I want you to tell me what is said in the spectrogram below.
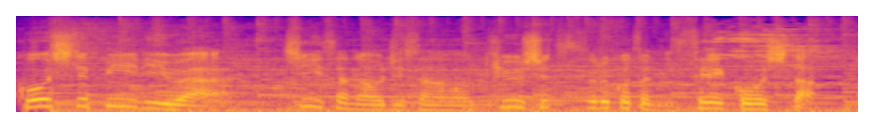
こうしてピーリーは小さなおじさんを救出することに成功した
